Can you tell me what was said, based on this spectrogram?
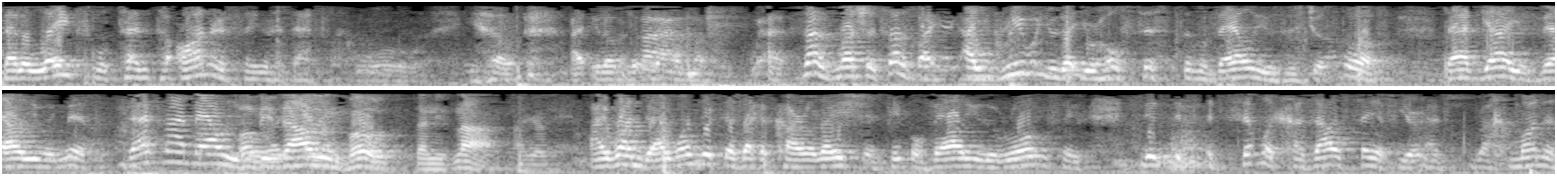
that elites will tend to honor things at that that's like, whoa, oh. you know, I, you know, it's not, it's not as much. It's not as. I, I agree with you that your whole system of values is just off. That guy is valuing this. That's not valuable. Well, if he's valuing both, then he's not. I guess. I wonder. I wonder if there's like a correlation. People value the wrong things. It, it's, it's similar. Chazal say if you're as Rahmanis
